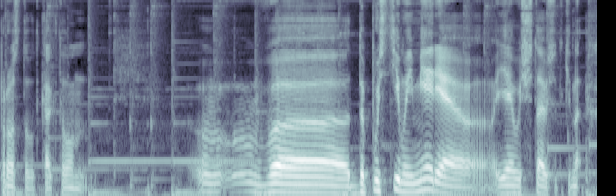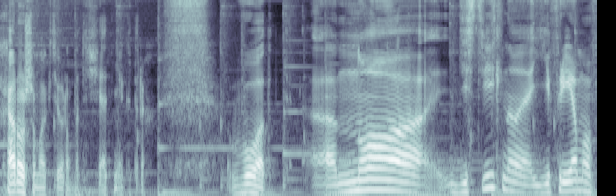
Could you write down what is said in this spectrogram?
просто вот как-то он в допустимой мере, я его считаю все-таки хорошим актером, в отличие от некоторых. Вот. Но действительно, Ефремов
